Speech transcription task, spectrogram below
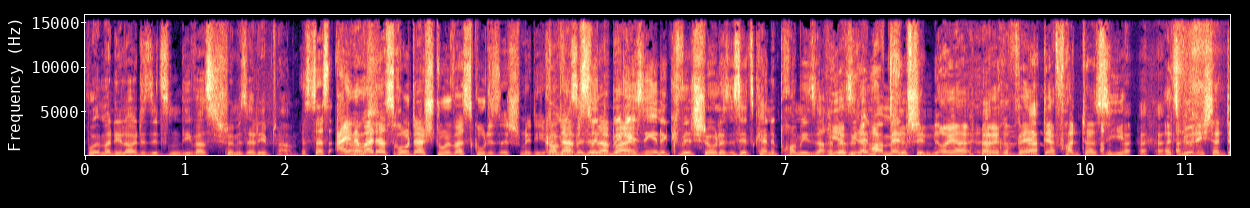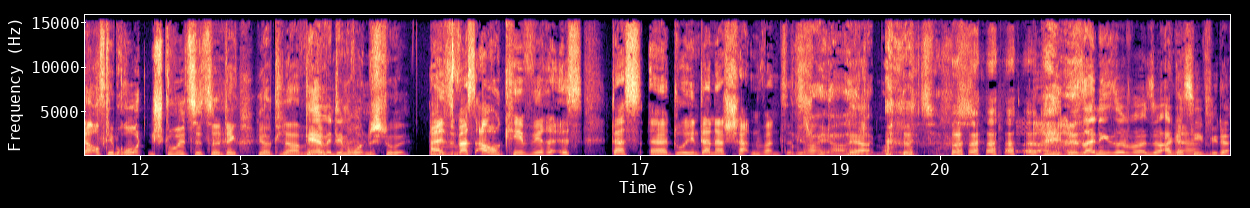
wo immer die Leute sitzen, die was Schlimmes erlebt haben. Das ist das eine Krass. Mal das roter Stuhl, was Gutes ist, Schmidti. Komm, da bist ist, du du begehst nicht in eine Quizshow, das ist jetzt keine Promi-Sache, da sind immer Menschen. in euer, eure Welt der Fantasie. Als würde ich dann da auf dem roten Stuhl sitzen und denken, ja klar, Der mit dem roten Stuhl. Also, was auch okay wäre, ist, dass äh, du hinter einer Schattenwand sitzt. ja, ja, Ja. halt sei nicht so, so aggressiv wieder.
